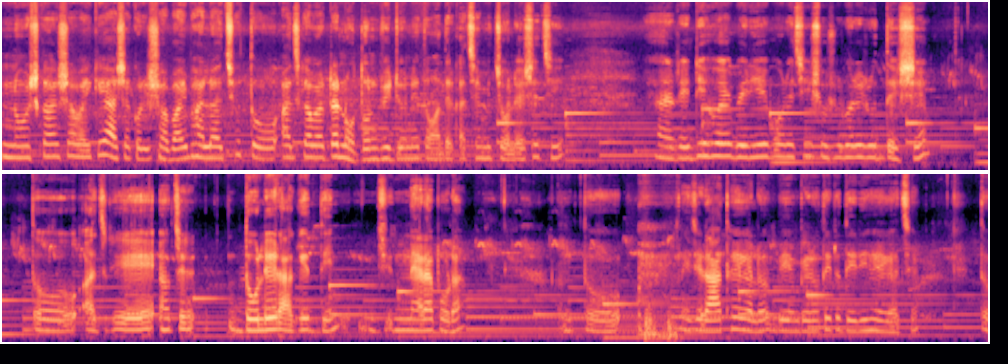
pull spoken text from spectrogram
নমস্কার সবাইকে, আশা করি সবাই ভালো আছো। তো আজকে আবার একটা নতুন ভিডিও নিয়ে তোমাদের কাছে আমি চলে এসেছি। হ্যাঁ রেডি হয়ে বেরিয়ে পড়েছি শ্বশুরবাড়ির উদ্দেশ্যে। তো আজকে হচ্ছে দোলের আগের দিন ন্যাড়া পোড়া তো এই যে রাত হয়ে গেল বেরোতে একটু দেরি হয়ে গেছে। তো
